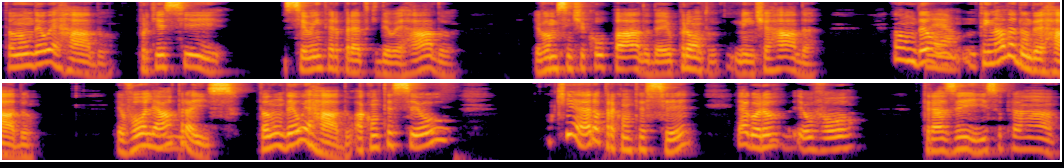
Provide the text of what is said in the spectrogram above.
Então não deu errado, porque se se eu interpreto que deu errado, eu vou me sentir culpado, daí eu pronto, mente errada. Não, não deu, é. não tem nada dando errado. Eu vou olhar hum. para isso. Então não deu errado. Aconteceu o que era para acontecer e agora eu, eu vou trazer isso para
